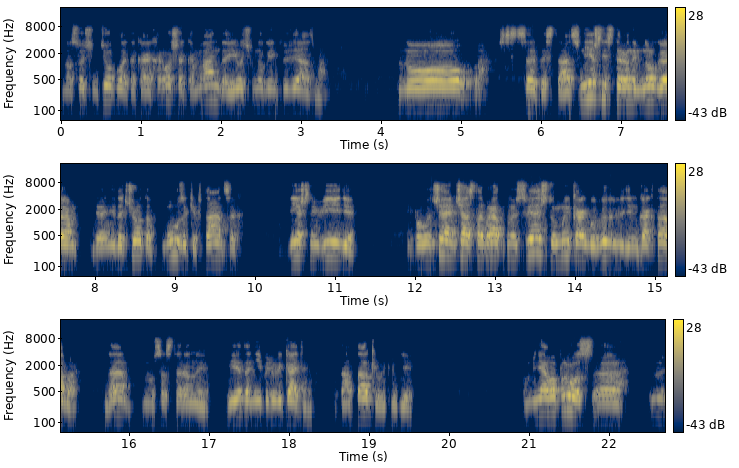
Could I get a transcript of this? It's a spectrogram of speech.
У нас очень теплая такая хорошая команда и очень много энтузиазма. Но с, этой, с внешней стороны много недочетов в музыке, в танцах, в внешнем виде. И получаем часто обратную связь, что мы как бы выглядим как табор да, ну, со стороны. И это не привлекательно. Это отталкивает людей. У меня вопрос. Э, ну,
